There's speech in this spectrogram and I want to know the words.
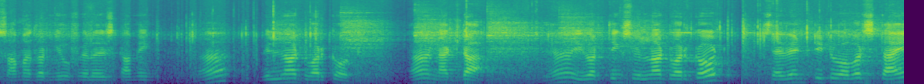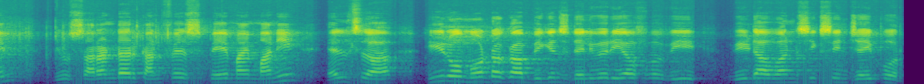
some other new fellow is coming, huh, will not work out. Huh, Nadda, huh, your things will not work out. 72 hours time, you surrender, confess, pay my money, else uh, Hero MotoCorp begins delivery of uh, v, Vida 16 in Jaipur.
